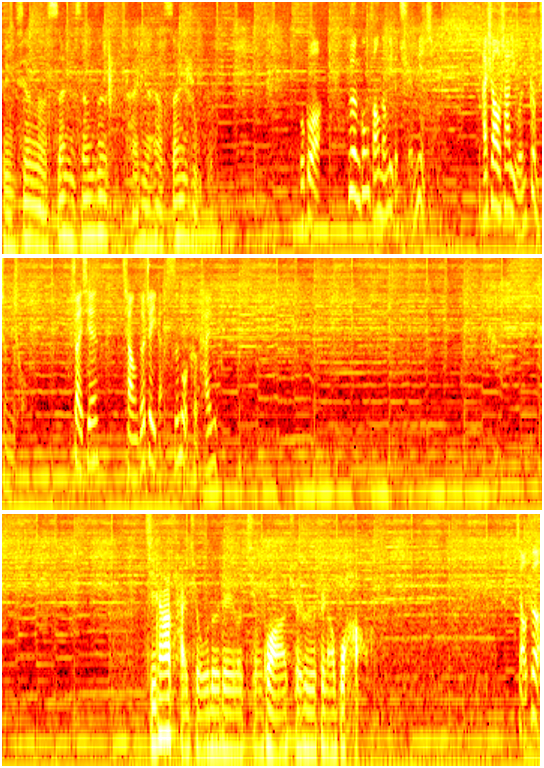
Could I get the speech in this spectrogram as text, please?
领先了三十三分，台面还有三十五分。不过，论攻防能力的全面性，还是奥沙利文更胜一筹，率先抢得这一杆斯诺克开路。其他彩球的这个情况啊确实是非常不好。小特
